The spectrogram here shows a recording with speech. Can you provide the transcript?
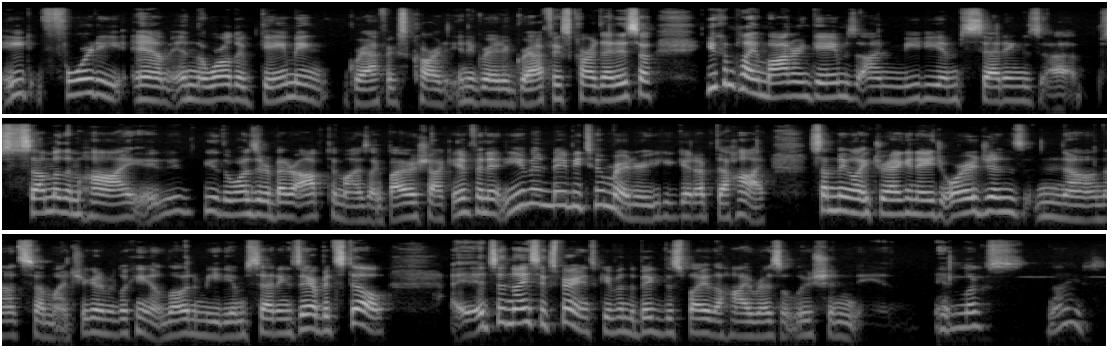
840M in the world of gaming graphics card, integrated graphics card that is. So you can play modern games on medium settings, uh, some of them high, the ones that are better optimized like Bioshock Infinite, even maybe Tomb Raider you could get up to high. Something like Dragon Age Origins, no, not so much. You're going to be looking at low to medium settings there, but still, it's a nice experience given the big display, the high resolution. It looks nice.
